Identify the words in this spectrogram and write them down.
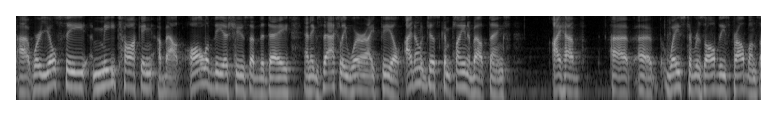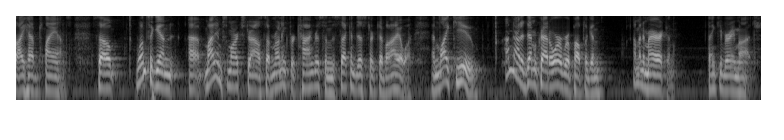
uh, where you'll see me talking about all of the issues of the day and exactly where I feel. I don't just complain about things. I have uh, uh, ways to resolve these problems. I have plans. So once again, uh, my name is Mark Strauss. I'm running for Congress in the 2nd District of Iowa. And like you, I'm not a Democrat or a Republican. I'm an American. Thank you very much.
